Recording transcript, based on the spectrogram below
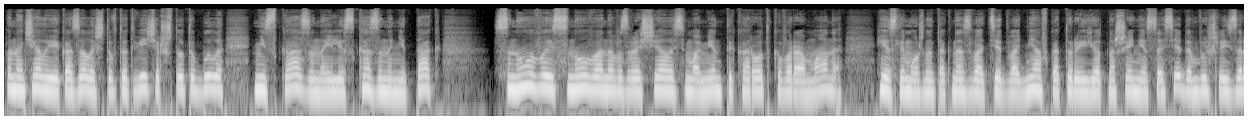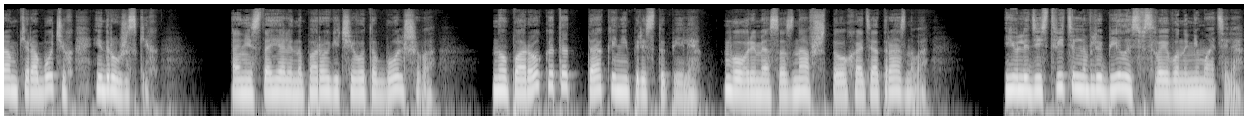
Поначалу ей казалось, что в тот вечер что-то было не сказано или сказано не так. Снова и снова она возвращалась в моменты короткого романа, если можно так назвать те два дня, в которые ее отношения с соседом вышли из рамки рабочих и дружеских. Они стояли на пороге чего-то большего — но порог этот так и не переступили, вовремя осознав, что хотят разного. Юля действительно влюбилась в своего нанимателя,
